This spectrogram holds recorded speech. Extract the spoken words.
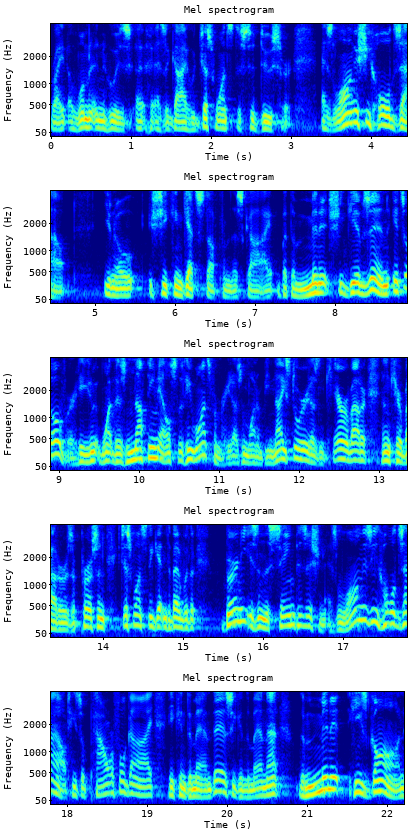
right? A woman who is uh, has a guy who just wants to seduce her. As long as she holds out you know, she can get stuff from this guy. But the minute she gives in, it's over. He there's nothing else that he wants from her. He doesn't want to be nice to her. He doesn't care about her. He doesn't care about her as a person. He just wants to get into bed with her. Bernie is in the same position. As long as he holds out, he's a powerful guy. He can demand this. He can demand that. The minute he's gone,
